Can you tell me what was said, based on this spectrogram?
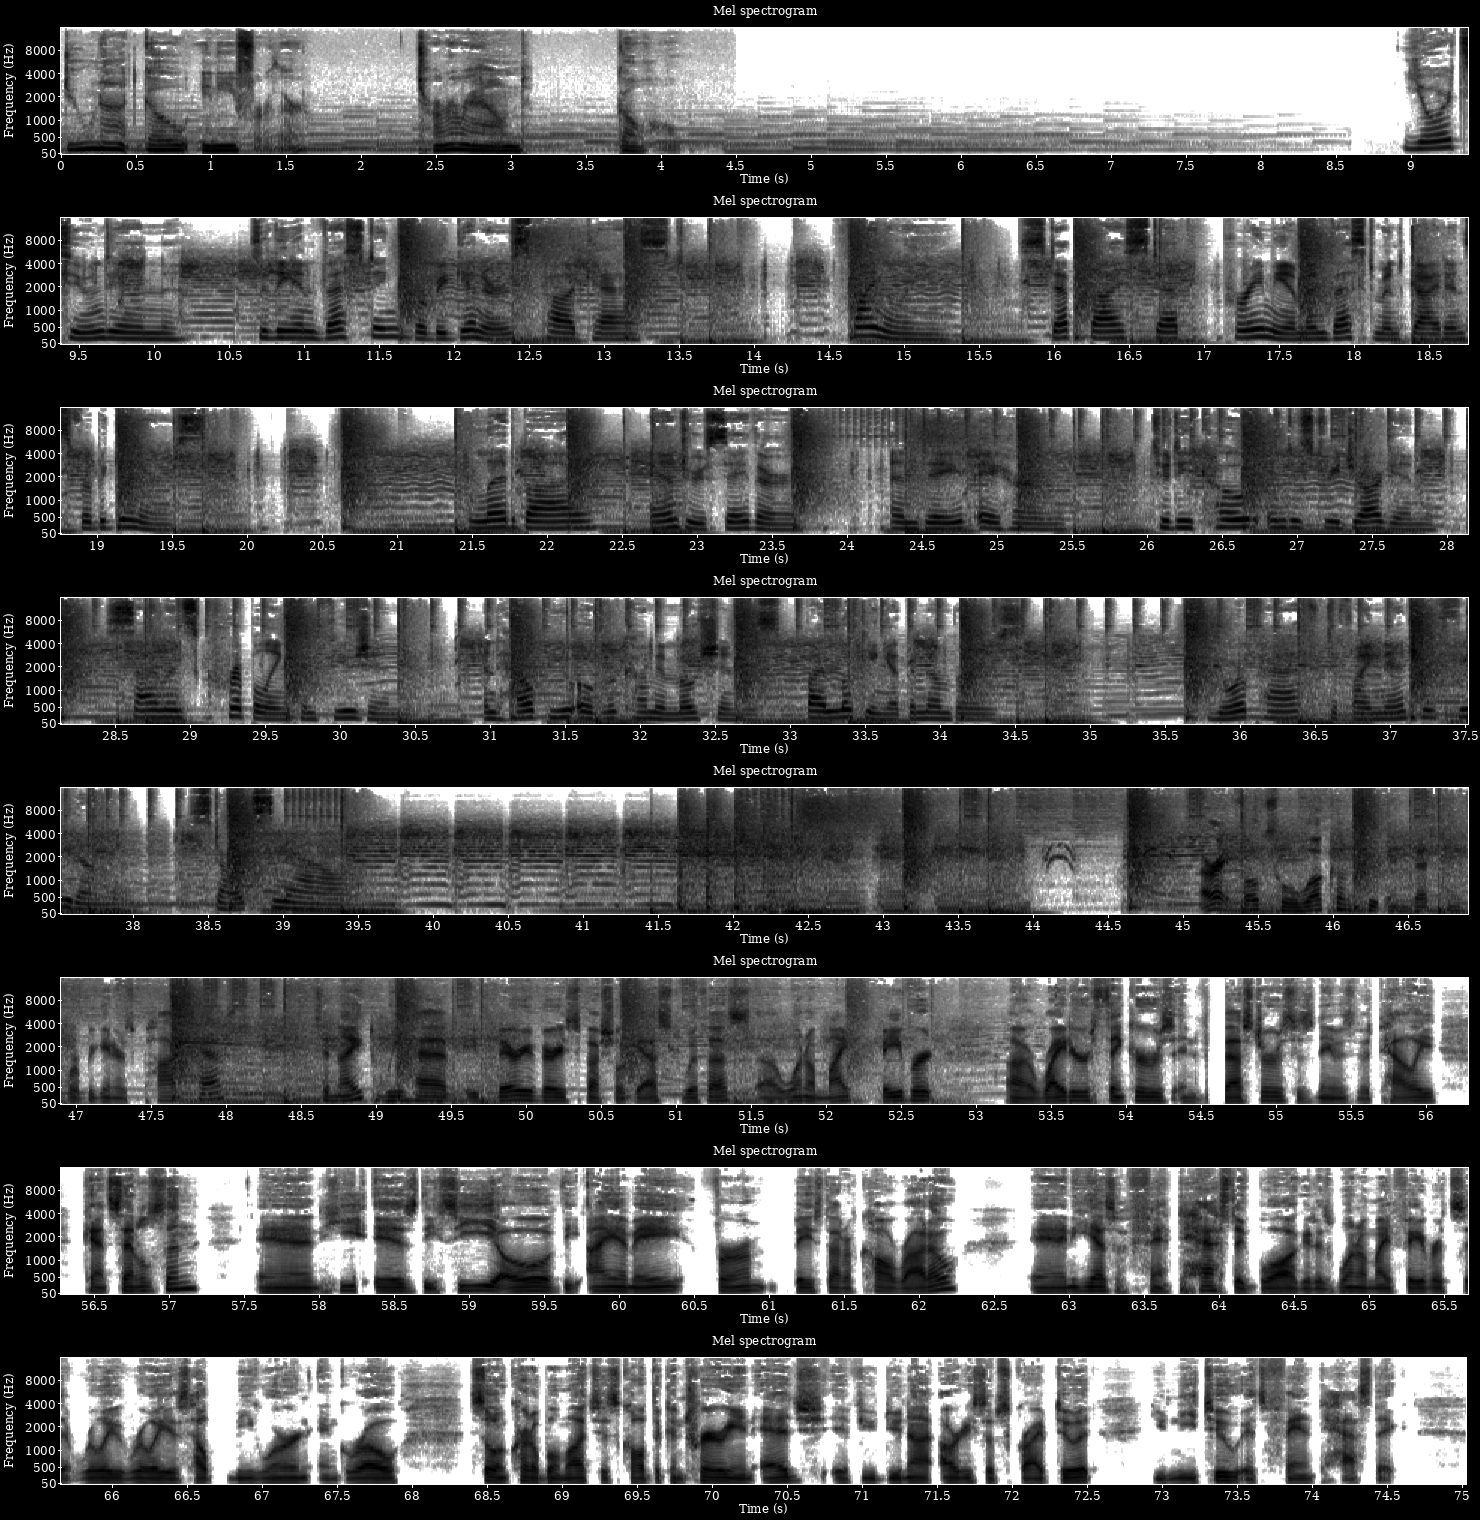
do not go any further. Turn around, go home. You're tuned in to the Investing for Beginners podcast. Finally, step by step premium investment guidance for beginners. Led by Andrew Sather and Dave Ahern to decode industry jargon silence crippling confusion and help you overcome emotions by looking at the numbers. Your path to financial freedom starts now. All right, folks. Well, welcome to Investing for Beginners podcast. Tonight, we have a very, very special guest with us, uh, one of my favorite uh, writer, thinkers, investors. His name is Vitaliy Katsenelson and he is the CEO of the IMA firm based out of Colorado. And he has a fantastic blog. It is one of my favorites that really, really has helped me learn and grow so incredible much. It's called The Contrarian Edge. If you do not already subscribe to it, you need to. It's fantastic.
